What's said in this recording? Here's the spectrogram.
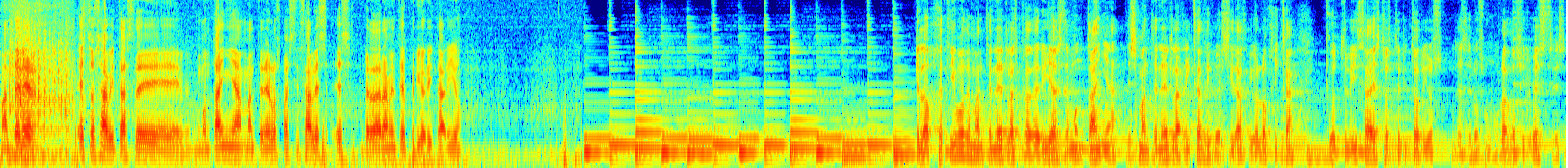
Mantener estos hábitats de montaña, mantener los pastizales es verdaderamente prioritario. Objetivo de mantener las praderías de montaña es mantener la rica diversidad biológica que utiliza estos territorios, desde los ungulados silvestres,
